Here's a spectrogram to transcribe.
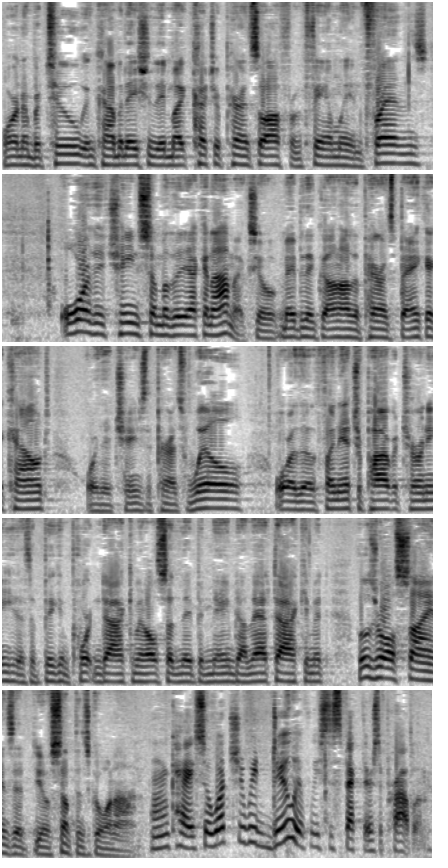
Or number two, in combination, they might cut your parents off from family and friends. Or they change some of the economics. You know, maybe they've gone on the parent's bank account, or they've changed the parent's will, or the financial power of attorney. That's a big important document. All of a sudden, they've been named on that document. Those are all signs that you know something's going on. Okay, so what should we do if we suspect there's a problem?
